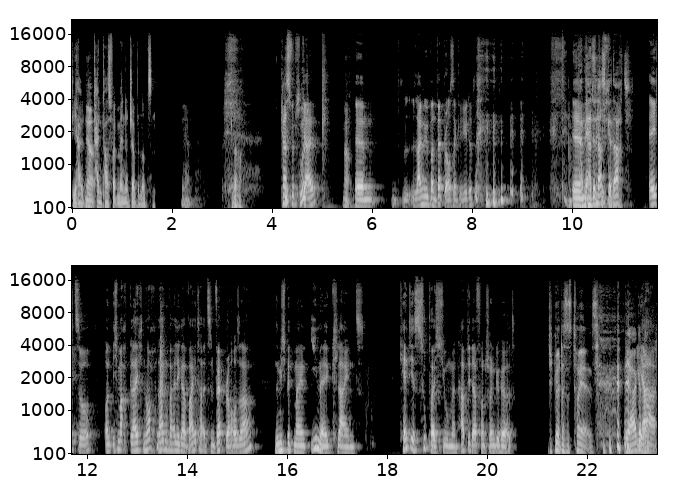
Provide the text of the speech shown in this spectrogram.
die halt ja. keinen Passwortmanager benutzen. Ja. Genau. Das ist wirklich gut. geil. Ähm, lange über einen Webbrowser geredet. ähm, wer hätte das gedacht? Echt so. Und ich mache gleich noch langweiliger weiter als ein Webbrowser, nämlich mit meinem E-Mail-Client. Kennt ihr Superhuman? Habt ihr davon schon gehört? Ich habe gehört, dass es teuer ist. ja, genau. Ja,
